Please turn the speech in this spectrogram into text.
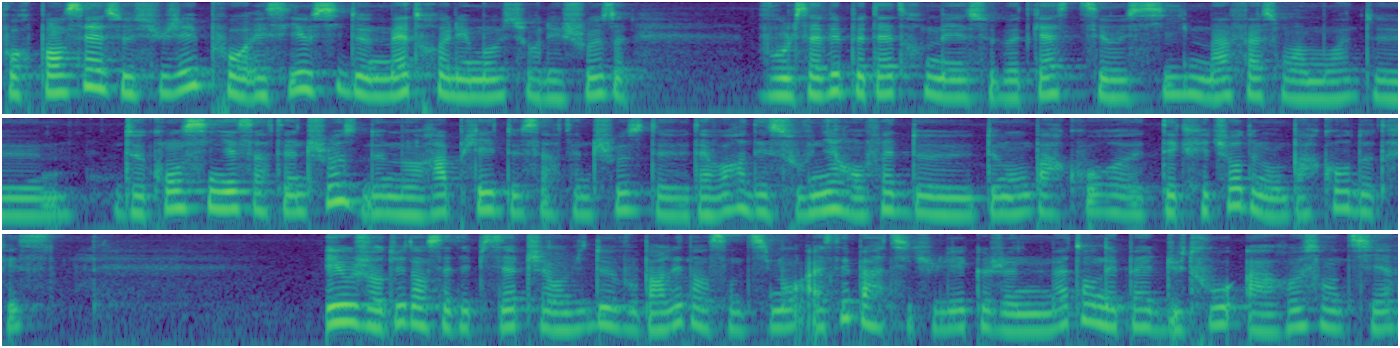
pour penser à ce sujet, pour essayer aussi de mettre les mots sur les choses. Vous le savez peut-être, mais ce podcast, c'est aussi ma façon à moi de, consigner certaines choses, de me rappeler de certaines choses, d'avoir des souvenirs en fait de, de mon parcours euh, d'écriture, de mon parcours d'autrice. Et aujourd'hui, dans cet épisode, j'ai envie de vous parler d'un sentiment assez particulier que je ne m'attendais pas du tout à ressentir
